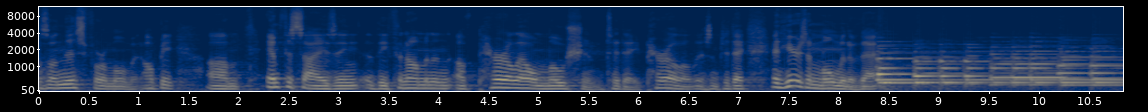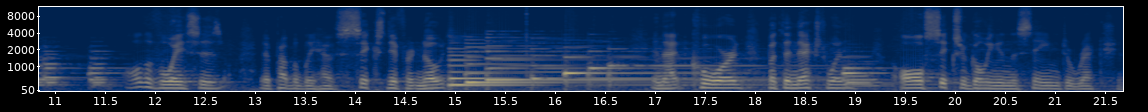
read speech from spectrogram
Pause on this for a moment. I'll be um, emphasizing the phenomenon of parallel motion today, parallelism today. And here's a moment of that. All the voices they probably have six different notes in that chord, but the next one, all six are going in the same direction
